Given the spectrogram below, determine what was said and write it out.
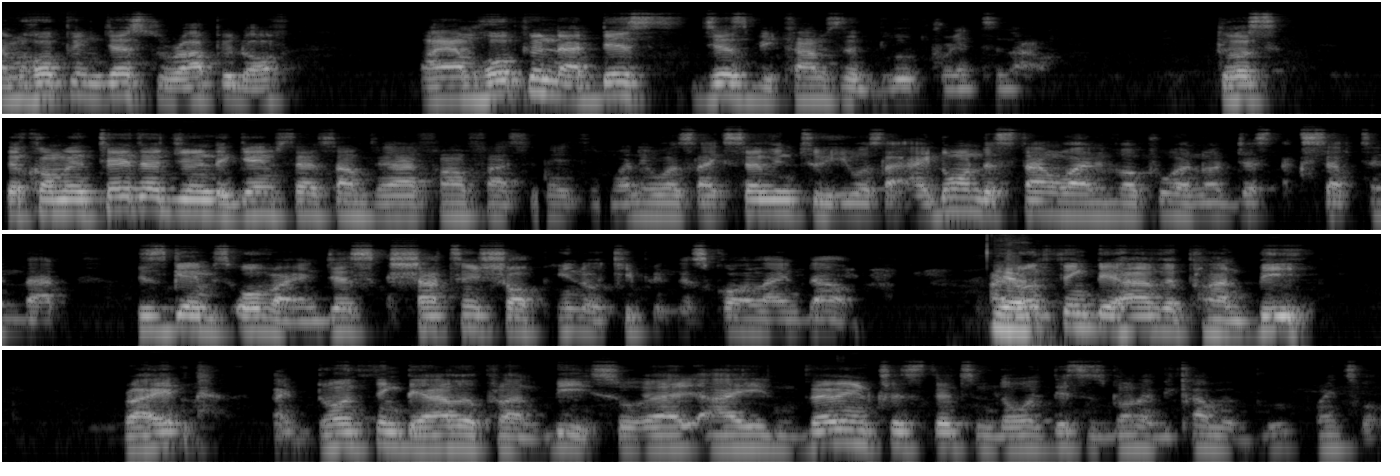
I'm hoping just to wrap it off. I am hoping that this just becomes the blueprint now, because the commentator during the game said something I found fascinating. When it was like seven two, he was like, "I don't understand why Liverpool are not just accepting that this game is over and just shutting shop, you know, keeping the scoreline down." I don't think they have a plan B, right? I don't think they have a plan B. So I, I'm very interested to know if this is going to become a blueprint for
